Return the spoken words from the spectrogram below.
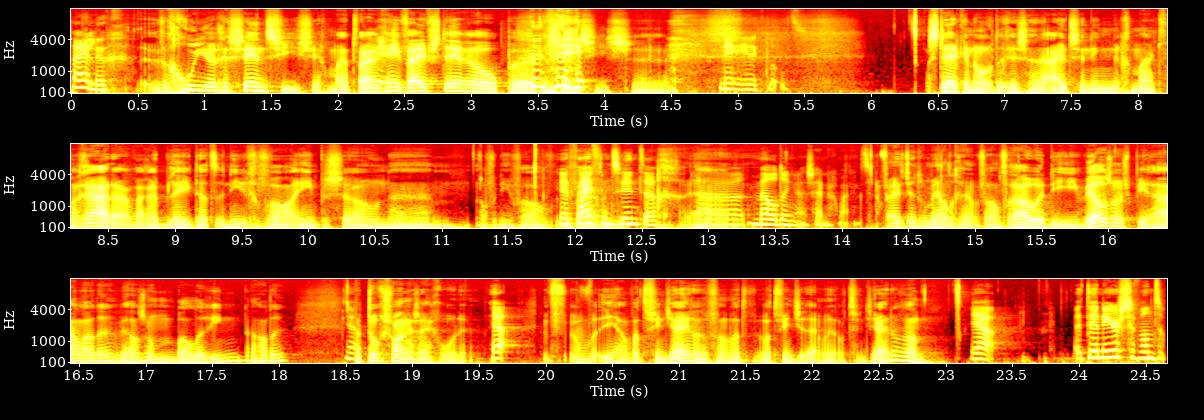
Veilig. goede recensies, zeg maar. Het waren Nee. geen vijf sterren op recensies. Nee, dat klopt. Sterker nog, er is een uitzending gemaakt van Radar, waaruit bleek dat in ieder geval één persoon, ehm, of in ieder geval... Ja, er waren 25 Ja. eh, meldingen zijn er gemaakt. 25 meldingen van vrouwen die wel zo'n spiraal hadden, wel zo'n ballerine hadden, Ja. maar toch zwanger zijn geworden. Ja. Ja, wat vind jij ervan? Wat, wat, vind je, wat vind jij ervan? Ten eerste, want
